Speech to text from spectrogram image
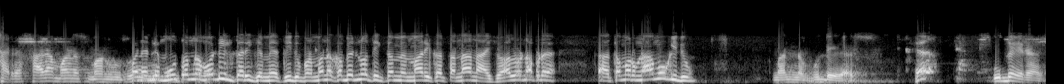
હારા માણસ માનું છું. એટલે હું તમને વડીલ તરીકે મેં કીધું પણ મને ખબર નહોતી કે તમે મારી કરતા નાના છો. હાલો ને આપણે તમારું નામ શું કીધું? મારું નામ ઉદયરાજ. હે? ઉદયરાજ.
